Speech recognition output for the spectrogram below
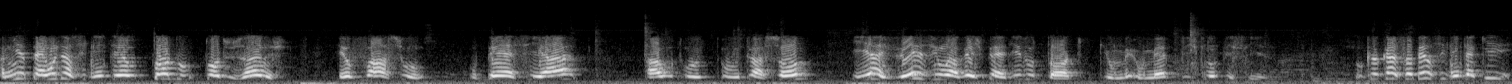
A minha pergunta é a seguinte: eu todo, todos os anos eu faço o PSA o, o, ultrassom e às vezes, uma vez perdido, o toque, que o, o médico diz que não precisa. O que eu quero saber é o seguinte, é que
